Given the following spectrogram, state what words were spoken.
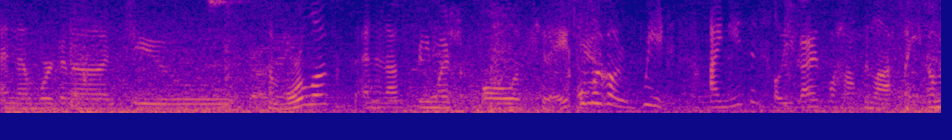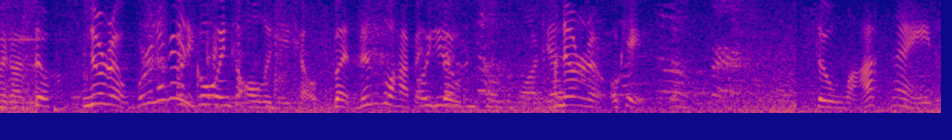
And then we're gonna do some more looks. And then that's pretty much all of today. Oh my god, wait. I need to tell you guys what happened last night. Oh my god. So, no, no, we're not gonna go into all the details, but this is what happened. Oh, you so, haven't told the vlog yet? no, no, no. Okay, so so last night,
